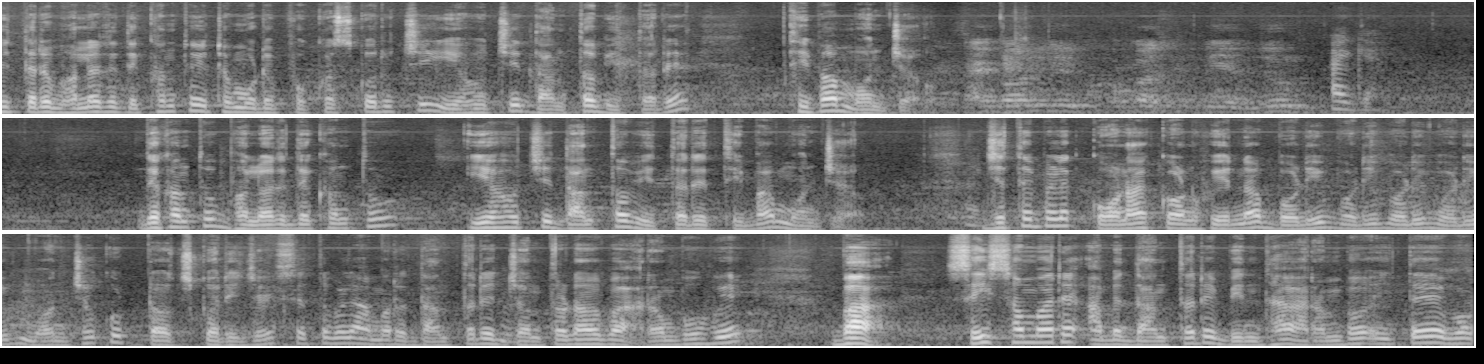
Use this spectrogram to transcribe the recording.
ଭିତରେ ଭଲରେ ଦେଖନ୍ତୁ ଏଠି ମୁଁ ଗୋଟେ ଫୋକସ୍ କରୁଛି ଇଏ ହେଉଛି ଦାନ୍ତ ଭିତରେ ଥିବା ମଞ୍ଚ ଦେଖନ୍ତୁ ଭଲରେ ଦେଖନ୍ତୁ ଇଏ ହେଉଛି ଦାନ୍ତ ଭିତରେ ଥିବା ମଞ୍ଚ ଯେତେବେଳେ କଣା କ'ଣ ହୁଏ ନା ବଢ଼ି ବଢ଼ି ବଢ଼ି ବଢ଼ି ମଞ୍ଚକୁ ଟଚ୍ କରିଯାଏ ସେତେବେଳେ ଆମର ଦାନ୍ତରେ ଯନ୍ତ୍ରଣା ହେବା ଆରମ୍ଭ ହୁଏ ବା ସେହି ସମୟରେ ଆମେ ଦାନ୍ତରେ ବିନ୍ଧା ଆରମ୍ଭ ହୋଇଥାଏ ଏବଂ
